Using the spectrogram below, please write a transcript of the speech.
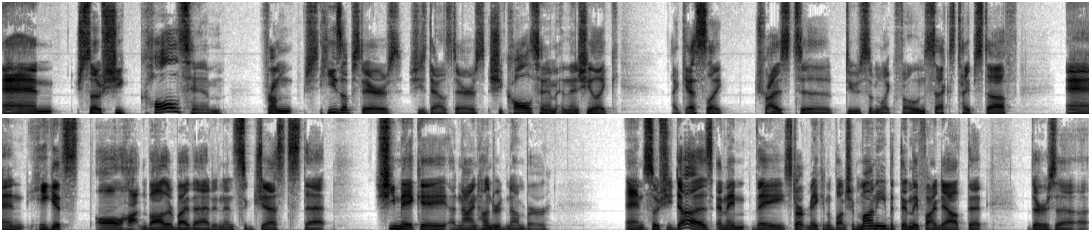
and so she calls him from he's upstairs, she's downstairs. She calls him, and then she like, I guess like tries to do some like phone sex type stuff, and he gets all hot and bothered by that, and then suggests that she make a, a 900 number. And so she does and they they start making a bunch of money but then they find out that there's a,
